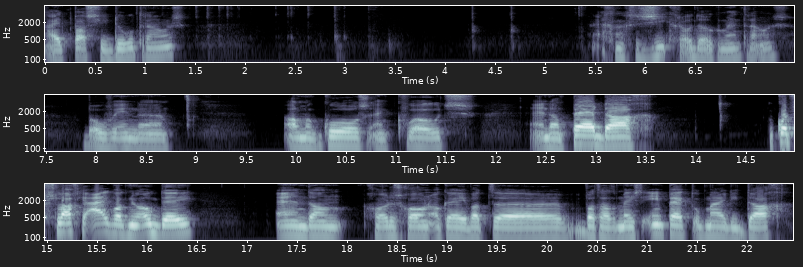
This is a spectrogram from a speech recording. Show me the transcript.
Hij het passie doel trouwens. Echt een ziek groot document trouwens. Bovenin uh, allemaal goals en quotes. En dan per dag een kort verslagje, eigenlijk wat ik nu ook deed. En dan gewoon dus gewoon, oké, wat, uh, wat had het meeste impact op mij die dag?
